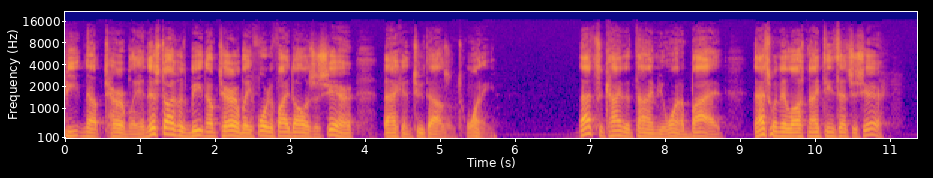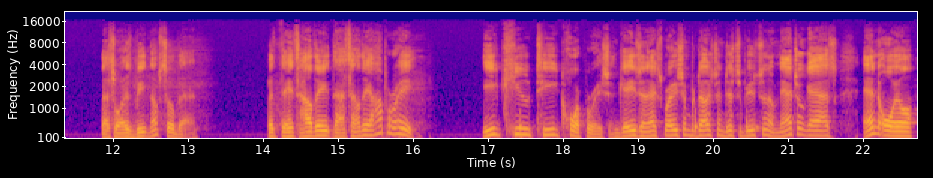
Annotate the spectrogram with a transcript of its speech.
beaten up terribly. And this stock was beaten up terribly, 4 to $5 a share back in 2020. That's the kind of time you want to buy it. That's when they lost 19 cents a share. That's why it's beaten up so bad. But that's how they that's how they operate. EQT Corporation, engaged in exploration, production, distribution of natural gas and oil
